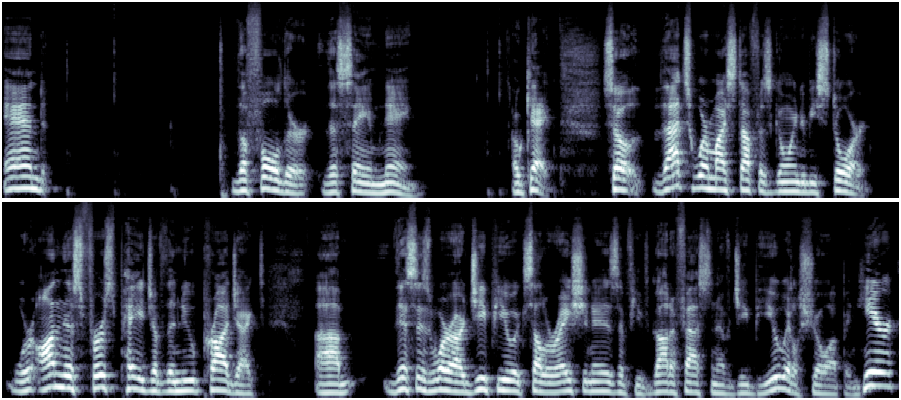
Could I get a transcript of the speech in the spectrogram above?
and the folder the same name. Okay, so that's where my stuff is going to be stored. We're on this first page of the new project. Um, this is where our GPU acceleration is. If you've got a fast enough GPU, it'll show up in here.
